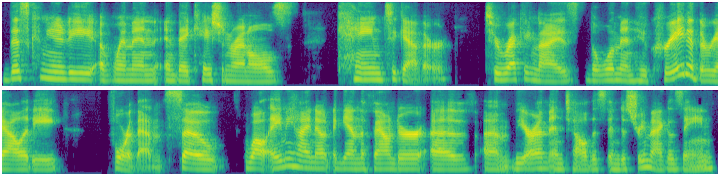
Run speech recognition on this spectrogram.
this community of women in vacation rentals came together to recognize the woman who created the reality for them. So while Amy Hinote, again, the founder of um, VRM Intel, this industry magazine,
